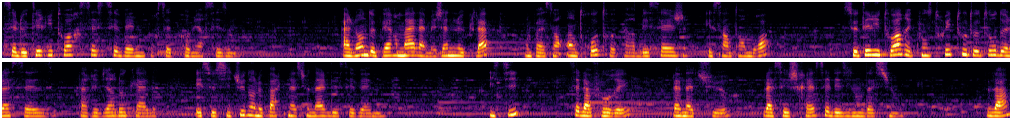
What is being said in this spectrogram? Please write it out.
C'est le territoire 16 Cévennes pour cette première saison. Allant de Permal à Méjeanne-le-Clap, en passant entre autres par Bessèges et Saint-Ambrois, ce territoire est construit tout autour de la Cèze, la rivière locale, et se situe dans le parc national des Cévennes. Ici, c'est la forêt, la nature, la sécheresse et les inondations. Là,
